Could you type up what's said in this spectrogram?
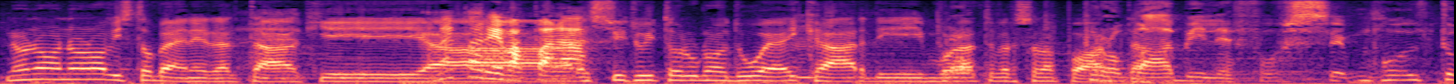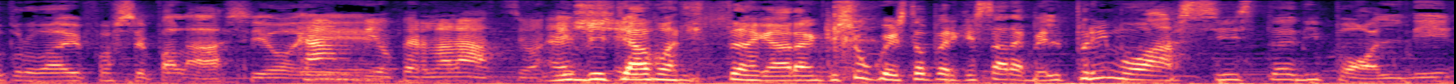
No, no, non ho visto bene in realtà chi me pareva ha restituito l'1-2 ai Cardi involato verso la porta. Probabile fosse, molto probabile fosse Palacio. e- Cambio per la Lazio. Vi esce- invitiamo ad indagare anche su questo perché sarebbe il primo assist di Poldi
